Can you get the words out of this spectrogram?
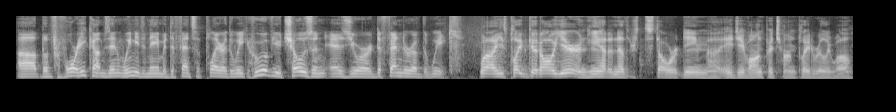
Uh, but before he comes in, we need to name a defensive player of the week. Who have you chosen as your defender of the week? Well, he's played good all year, and he had another stalwart game. Uh, AJ Vongphachanh played really well.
